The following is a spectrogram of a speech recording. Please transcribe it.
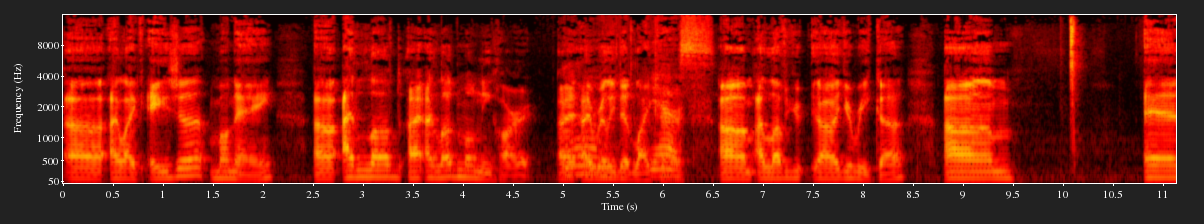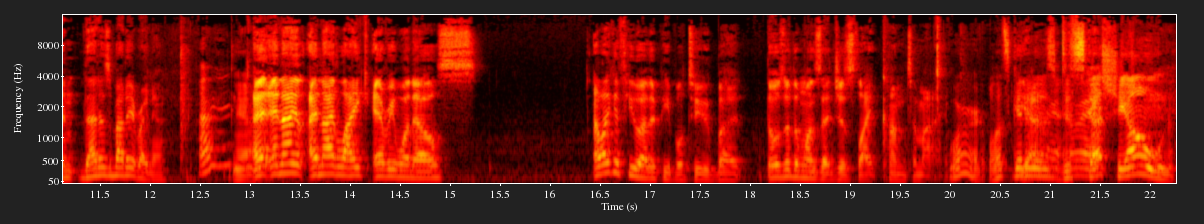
uh, I like Asia Monet. Uh, I loved I, I loved Monique Heart. I, I really did like yes. her. Um, I love Eu- uh, Eureka. Um, and that is about it right now. All right. Yeah. And, and I and I like everyone else. I like a few other people too, but those are the ones that just like come to mind. Word. Well, let's get Yeah. into this All right. discussion.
